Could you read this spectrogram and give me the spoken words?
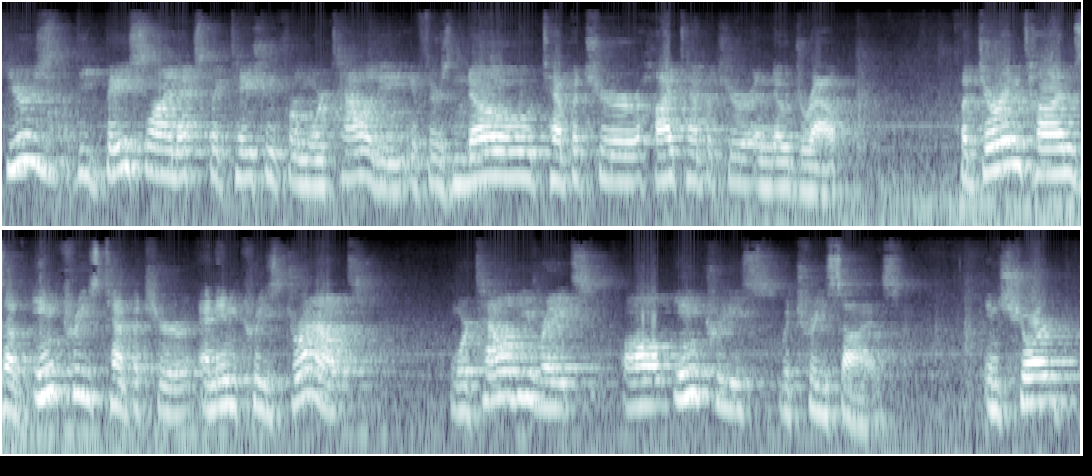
Here's the baseline expectation for mortality if there's no temperature, high temperature, and no drought. But during times of increased temperature and increased drought, mortality rates all increase with tree size. In short,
